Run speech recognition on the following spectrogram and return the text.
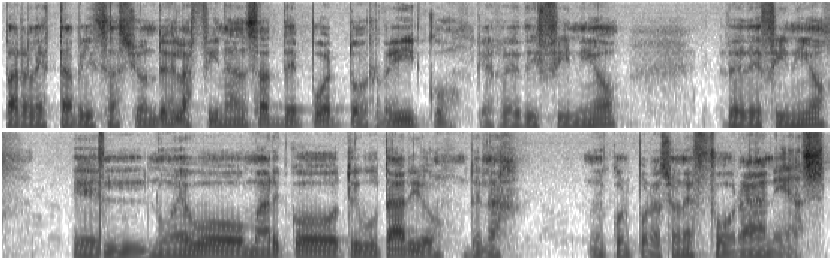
para la estabilización de las finanzas de Puerto Rico, que redefinió, redefinió el nuevo marco tributario de las corporaciones foráneas.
